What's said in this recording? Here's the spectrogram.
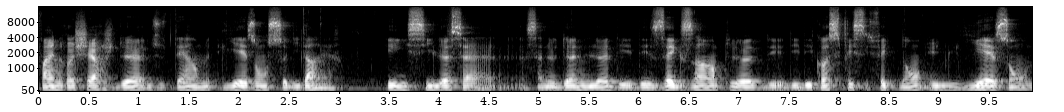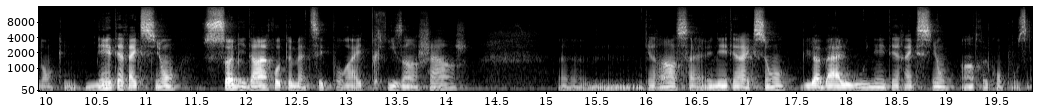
faire une recherche de, du terme liaison solidaire. Et ici, là, ça, ça nous donne là, des, exemples, des, des, cas spécifiques dont une liaison, donc une, interaction solidaire automatique pourra être prise en charge grâce à une interaction globale ou une interaction entre composants.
